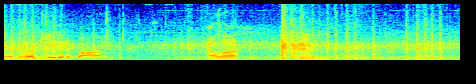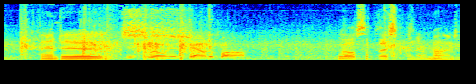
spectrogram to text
Drone has located a bomb. Ela. And. Your Bandit. drone has found a bomb. Who else have I seen? Never mind.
